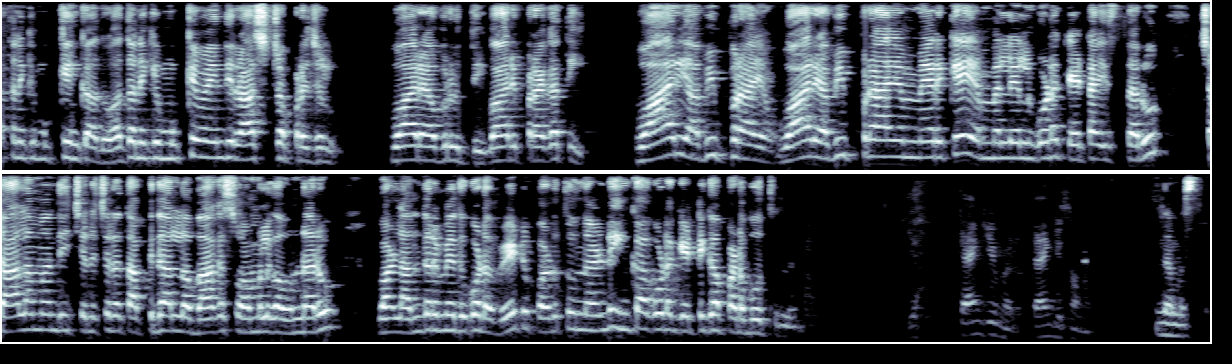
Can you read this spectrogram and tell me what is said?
అతనికి ముఖ్యం కాదు. అతనికి ముఖ్యమైనది రాష్ట్ర ప్రజలు వారి అభివృద్ధి వారి ప్రగతి వారి అభిప్రాయం. వారి అభిప్రాయం మేరకే ఎమ్మెల్యేలను కూడా కేటాయిస్తారు. చాలా మంది చిన్న చిన్న తప్పిదాల్లో భాగస్వాములుగా ఉన్నారు. వాళ్ళందరి మీద కూడా వేటు పడుతుందండి ఇంకా కూడా గట్టిగా పడబోతుంది. Thank you madam thank you so much నమస్తే.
